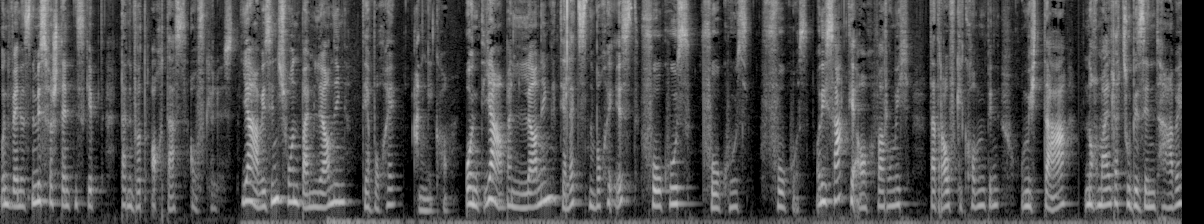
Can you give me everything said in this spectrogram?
Und wenn es ein Missverständnis gibt, dann wird auch das aufgelöst. Ja, wir sind schon beim Learning der Woche angekommen. Und ja, mein Learning der letzten Woche ist Fokus, Fokus, Fokus. Und ich sage dir auch, warum ich da drauf gekommen bin und mich da nochmal dazu besinnt habe,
